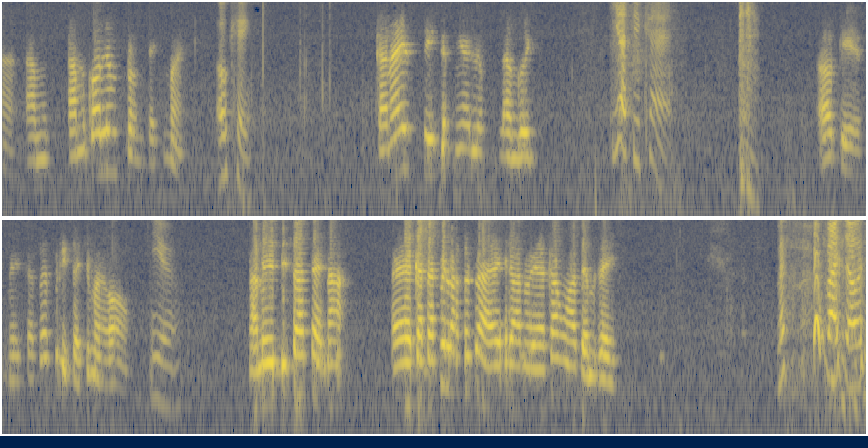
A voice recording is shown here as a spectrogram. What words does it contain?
Uh, I'm I'm calling from Techiman. Okay. Can I speak Ghanaian language? Yes, you can. Okay, Mr. Pepri. Oh. Yeah. Na me bisa sɛ na eh caterpillar sɛ sɛ ɛyɛ no yɛ ka ho asɛm sɛ. Mepatros.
